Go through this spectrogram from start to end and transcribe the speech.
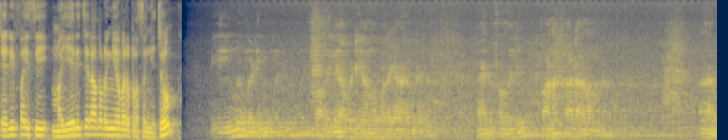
ഷെരീഫ് ഫൈസി മയ്യേരിച്ചിറ തുടങ്ങിയവർ പ്രസംഗിച്ചു. പറയാറുണ്ട്. അതായത്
